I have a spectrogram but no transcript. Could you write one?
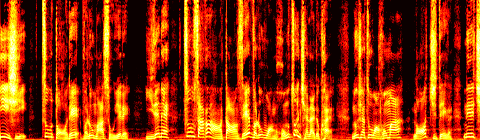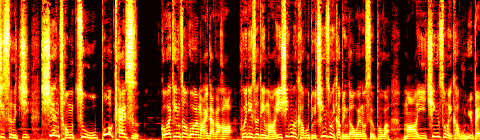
以前做导弹不如卖茶叶蛋，现在呢做啥个行当侪不如网红赚钱来得快。侬想做网红吗？老简单的，拿起手机，先从主播开始。各位听众，各位网友，大家好，欢迎收听网易新闻客户端轻松一刻频道为侬首播的网易轻松一刻妇女版。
